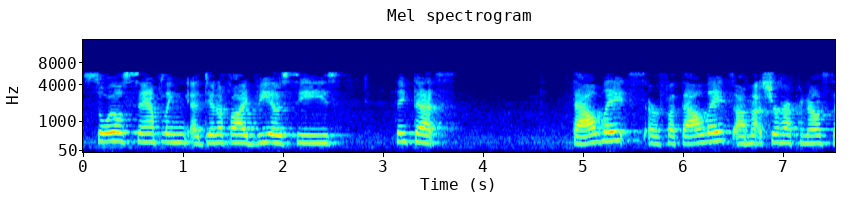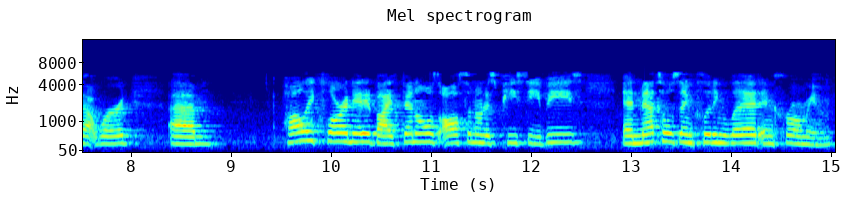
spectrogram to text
Soil sampling identified VOCs. I think that's phthalates or phthalates. I'm not sure how to pronounce that word. Um, polychlorinated biphenyls, also known as PCBs, and metals including lead and chromium.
